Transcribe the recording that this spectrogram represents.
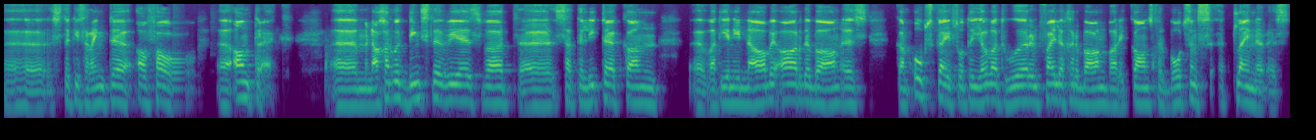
uh stukkies ruimte afval uh aantrek. Ehm um, en dan gaan ook dienste wees wat uh satelliete kan uh, wat hier in die naby aarde baan is kan opskuif tot 'n heelwat hoër en veiliger baan waar die kans vir botsings uh, kleiner is.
